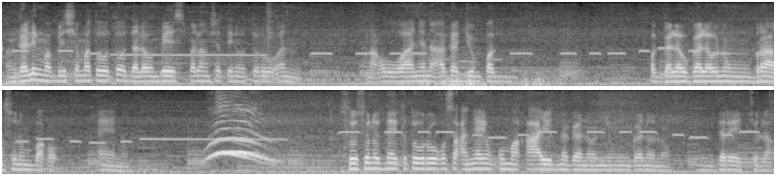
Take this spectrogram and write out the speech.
Ang galing, mabilis siya matuto. Dalawang beses pa lang siya tinuturuan. Nakuha niya na agad yung pag paggalaw-galaw nung braso ng bako. Ayan oh. Susunod na ituturo ko sa kanya yung kumakayod na ganon, yung ganon oh. Yung diretso lang.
